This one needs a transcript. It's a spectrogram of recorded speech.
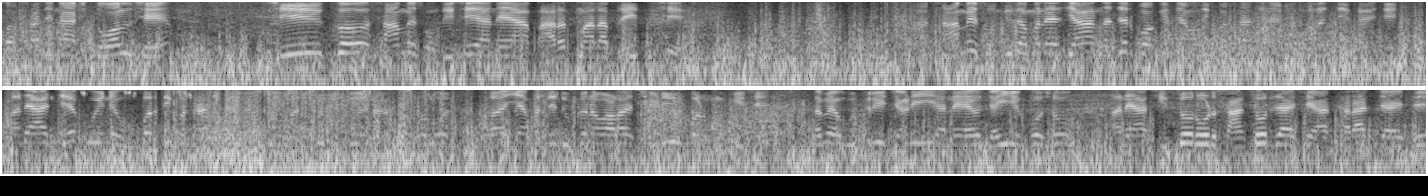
પ્રસાદીના સ્ટોલ છે. છેક સામે સુધી છે અને આ ભારતમાલા બ્રિજ છે. આ સામે સુધી તમને જ્યાં નજર પહોંચે ત્યાં સુધી પ્રસાદીના જ દેખાય છે. અને આ જે કોઈને ઉપરથી પ્રસાદી કરવી કોઈ વસ્તુ હોય નાસ્તો કરવો તો અહીંયા બધી દુકાનવાળા સીડીઓ પણ મૂકી છે. તમે ઉતરી ચડી અને જઈ શકો છો. અને આ સીધો રોડ સાંચોર જાય છે, આ થરાદ જાય છે.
